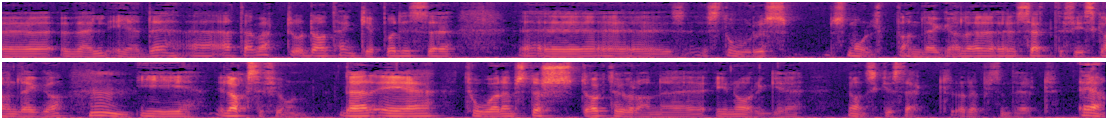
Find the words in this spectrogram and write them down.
vel er det etter hvert. Og da tenker jeg på disse store s- smoltanleggene, eller settefiskanleggene, Mm. i Laksefjorden. Der er to av de største aktørene i Norge ganske sterkt representert. Ja.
